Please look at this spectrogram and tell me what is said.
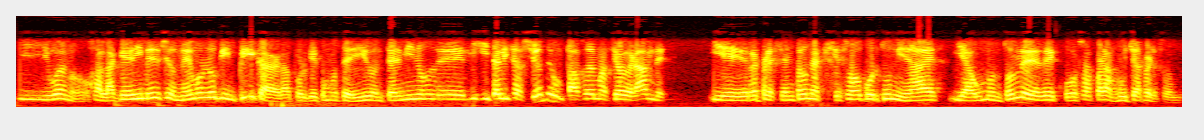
y bueno, ojalá que dimensionemos lo que implica, ¿verdad? Porque como te digo, en términos de digitalización es un paso demasiado grande y eh, representa un acceso a oportunidades y a un montón de cosas para muchas personas.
